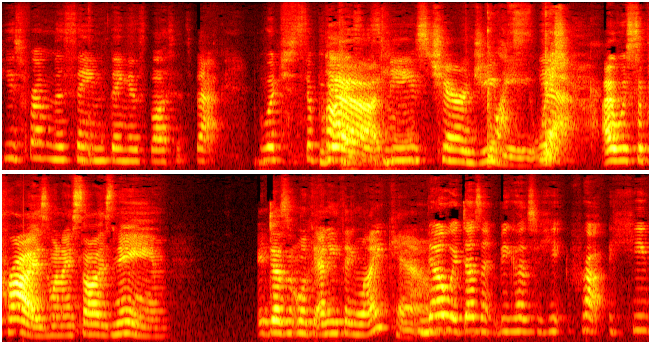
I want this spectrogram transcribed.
he's from the same thing as Boss Is Back, which surprises Yeah, me. he's Chiranjeevi, which Yeah. I was surprised when I saw his name. It doesn't look anything like him. No, it doesn't because he he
